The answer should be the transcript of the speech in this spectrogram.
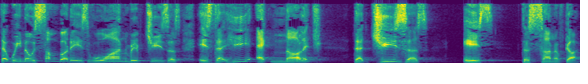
that we know somebody is one with Jesus is that he acknowledged that Jesus is the Son of God.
